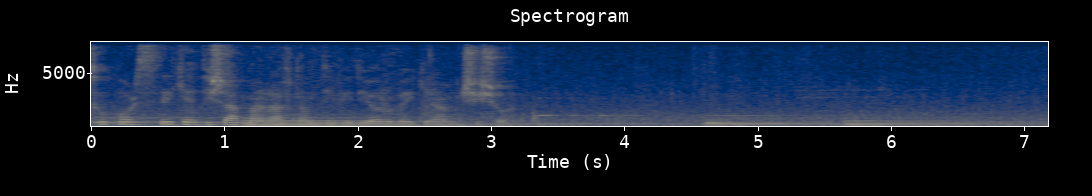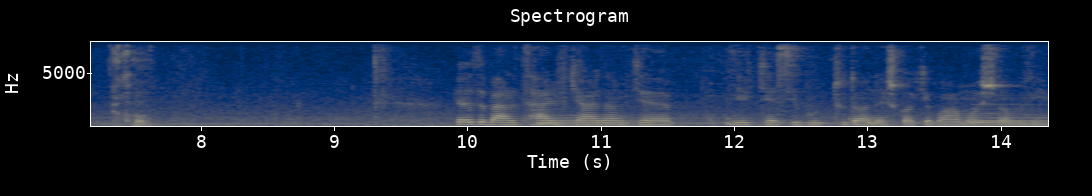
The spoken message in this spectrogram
تو پرسیدی که دیشب من رفتم دیویدیو رو بگیرم چی شد. خب. یادت برات تعریف کردم که یه کسی بود تو دانشگاه که با هم آشنا بودیم.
